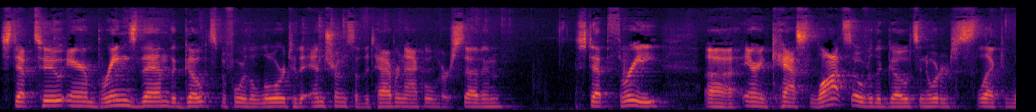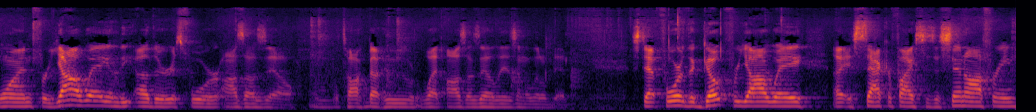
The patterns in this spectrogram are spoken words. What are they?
Step two: Aaron brings them the goats before the Lord to the entrance of the tabernacle. Verse seven. Step three uh, Aaron casts lots over the goats in order to select one for Yahweh and the other is for Azazel. And we'll talk about who or what Azazel is in a little bit. Step four the goat for Yahweh uh, is sacrificed as a sin offering.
